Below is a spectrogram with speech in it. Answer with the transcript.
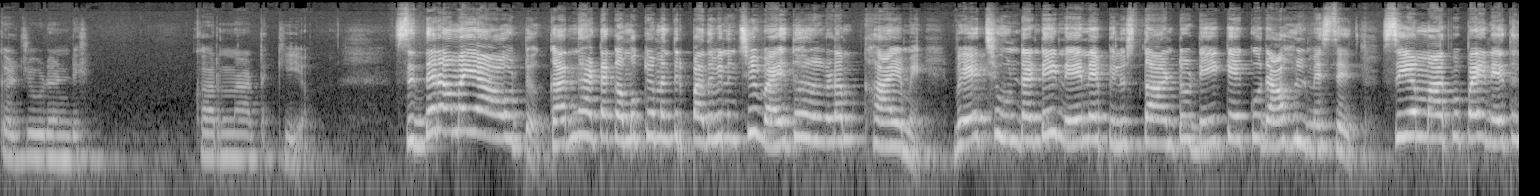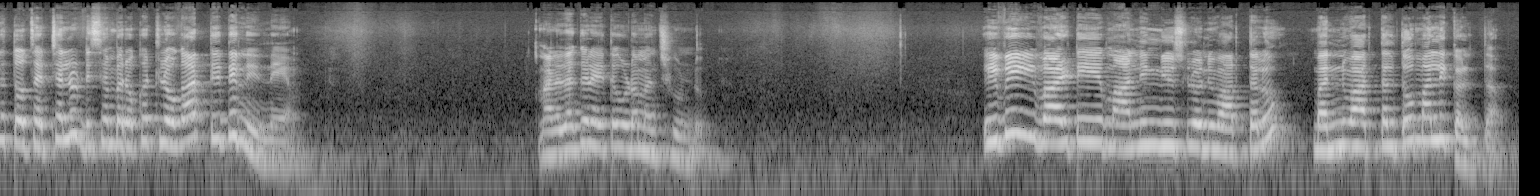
ఇక్కడ చూడండి. కర్ణాటకీయం. సిద్ధరామయ్య అవుట్ కర్ణాటక ముఖ్యమంత్రి పదవి నుంచి వైదొలగడం ఖాయమే. వేచి ఉండండి నేనే పిలుస్తా అంటూ డీకేకు రాహుల్ మెసేజ్ సీఎం మార్పుపై నేతలతో చర్చలు డిసెంబర్ ఒకటిలోగా తిది నిర్ణయం. మన దగ్గర అయితే కూడా మంచిగా ఉండు. ఇవి ఇవాటి మార్నింగ్ న్యూస్లోని వార్తలు. మరిన్ని వార్తలతో మళ్ళీ కలుద్దాం.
